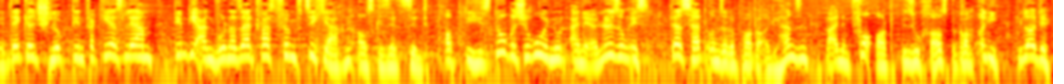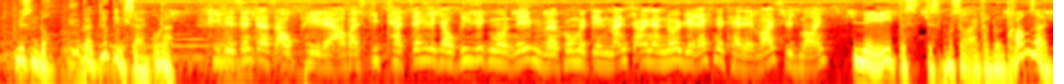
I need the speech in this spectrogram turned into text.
Der Deckel schluckt den Verkehrslärm, dem die Anwohner seit fast 50 Jahren ausgesetzt sind. Ob die historische Ruhe nun eine Erlösung ist, das hat unser Reporter Olli Hansen bei einem Vorortbesuch rausbekommen. Olli, die Leute müssen doch überglücklich sein, oder? Viele sind das auch, Peter, aber es gibt tatsächlich auch Risiken und Nebenwirkungen, mit denen manch einer null gerechnet hätte. Weißt du, wie ich mein? Nee, das, das muss doch einfach nur ein Traum sein.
